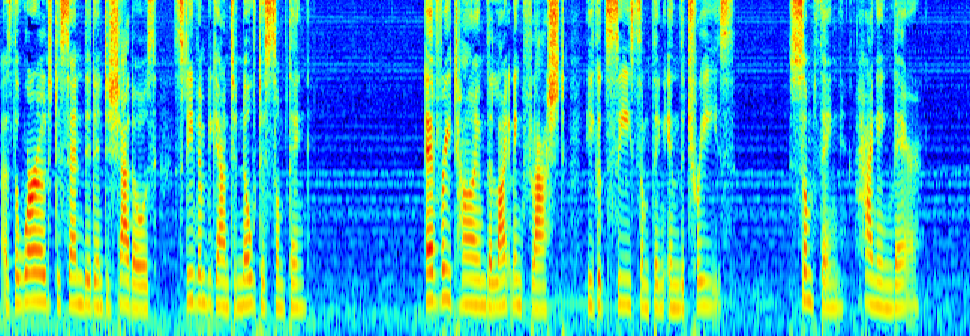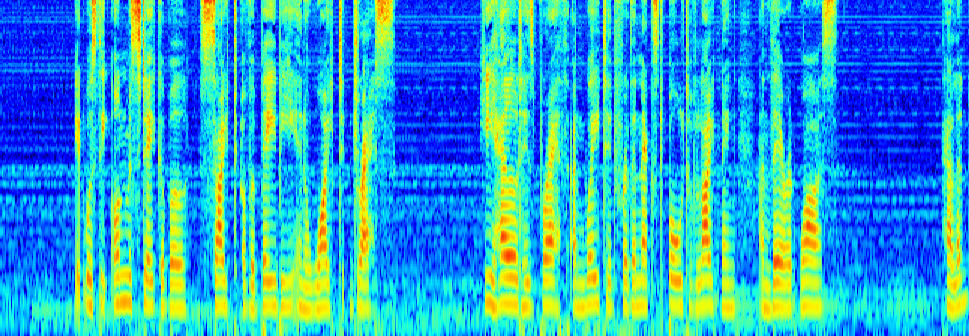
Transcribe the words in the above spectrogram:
As the world descended into shadows, Stephen began to notice something. Every time the lightning flashed, he could see something in the trees, something hanging there. It was the unmistakable sight of a baby in a white dress. He held his breath and waited for the next bolt of lightning, and there it was. Helen?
